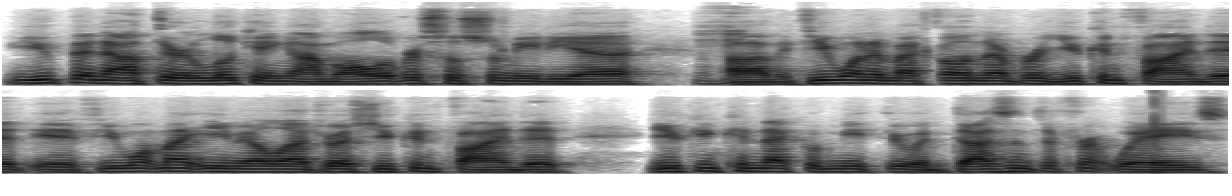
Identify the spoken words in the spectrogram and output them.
you've been out there looking, I'm all over social media. Mm-hmm. Um, if you wanted my phone number, you can find it. If you want my email address, you can find it. You can connect with me through a dozen different ways.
